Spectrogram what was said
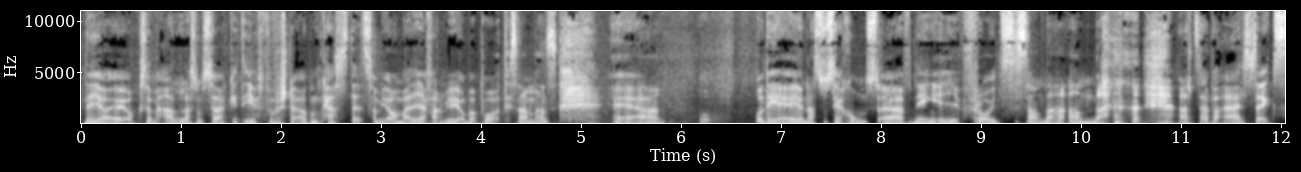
Den gör jag också med alla som söker till Gift på första ögonkastet, som jag och Maria Farm jobbar på tillsammans. Eh, och det är ju en associationsövning i Freuds sanna anda. att så här, vad är sex?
